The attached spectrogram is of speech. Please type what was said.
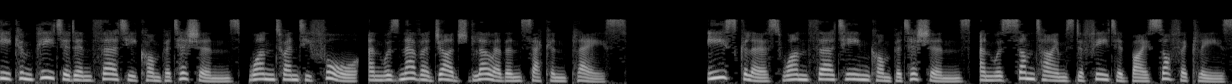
He competed in 30 competitions, won 24, and was never judged lower than second place. Aeschylus won 13 competitions, and was sometimes defeated by Sophocles,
